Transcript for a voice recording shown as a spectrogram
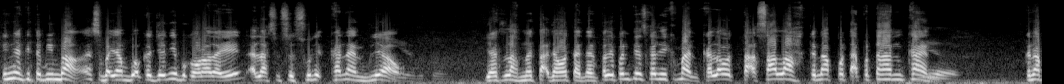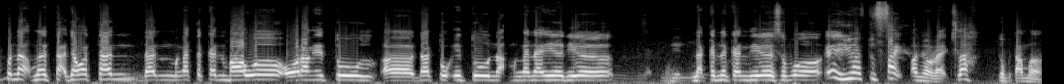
Ini yang kita bimbang eh, sebab yang buat kerja ni bukan orang lain adalah susah sulit kanan beliau Ya, betul. yang telah meletak jawatan dan paling penting sekali Keman kalau tak salah kenapa tak pertahankan Ya. Kenapa nak meletak jawatan dan mengatakan bahawa orang itu uh, datuk itu nak menganiaya dia Hmm, Nak nak kenakan dia semua. Eh you have to fight on your rights lah. Itu pertama.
